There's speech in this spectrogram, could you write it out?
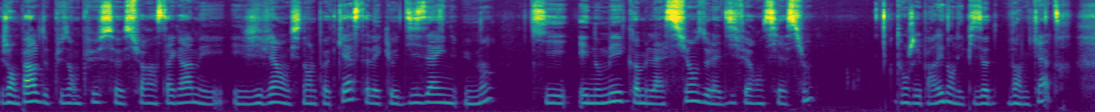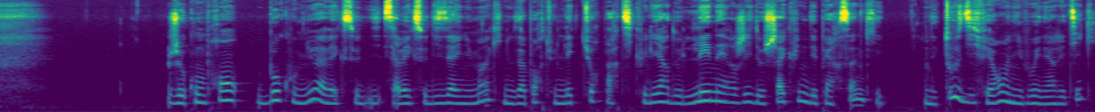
j'en parle de plus en plus sur Instagram et j'y viens aussi dans le podcast avec le design humain qui est nommé comme la science de la différenciation dont j'ai parlé dans l'épisode 24, je comprends beaucoup mieux avec ce, design humain qui nous apporte une lecture particulière de l'énergie de chacune des personnes, qui on est tous différents au niveau énergétique,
